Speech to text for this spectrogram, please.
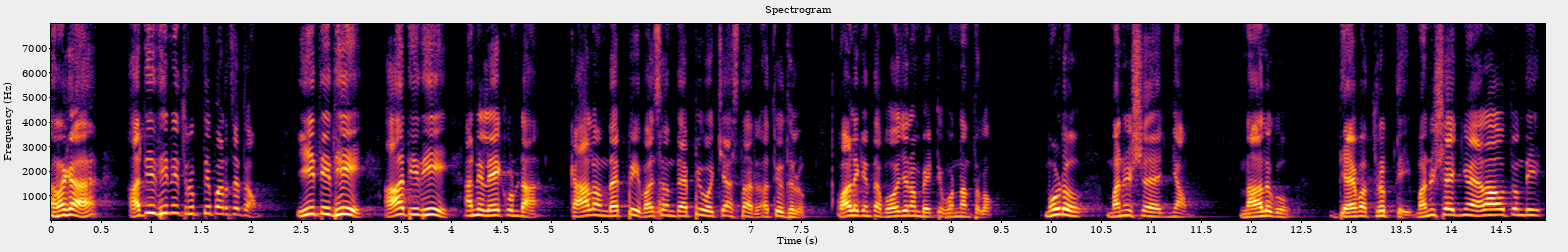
అనగా అతిథిని తృప్తిపరచటం. ఈ తిథి ఆ తిథి అని లేకుండా కాలం తప్పి వశం తప్పి వచ్చేస్తారు అతిథులు. వాళ్ళకి ఇంత భోజనం పెట్టి ఉన్నంతలో. మూడు మనుష్య యజ్ఞం నాలుగు దేవతృప్తి. మనుష్య యజ్ఞం ఎలా అవుతుంది?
